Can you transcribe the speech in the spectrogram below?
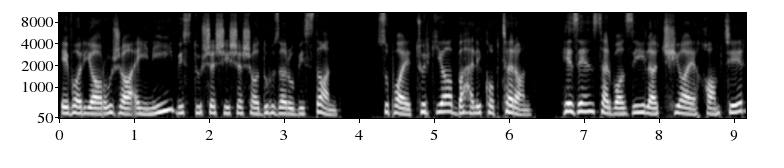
ایواریا روژا اینی 26 ششا 2020 سپای ترکیا به هلیکوپتران هزین سربازی لچیای خامتیر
